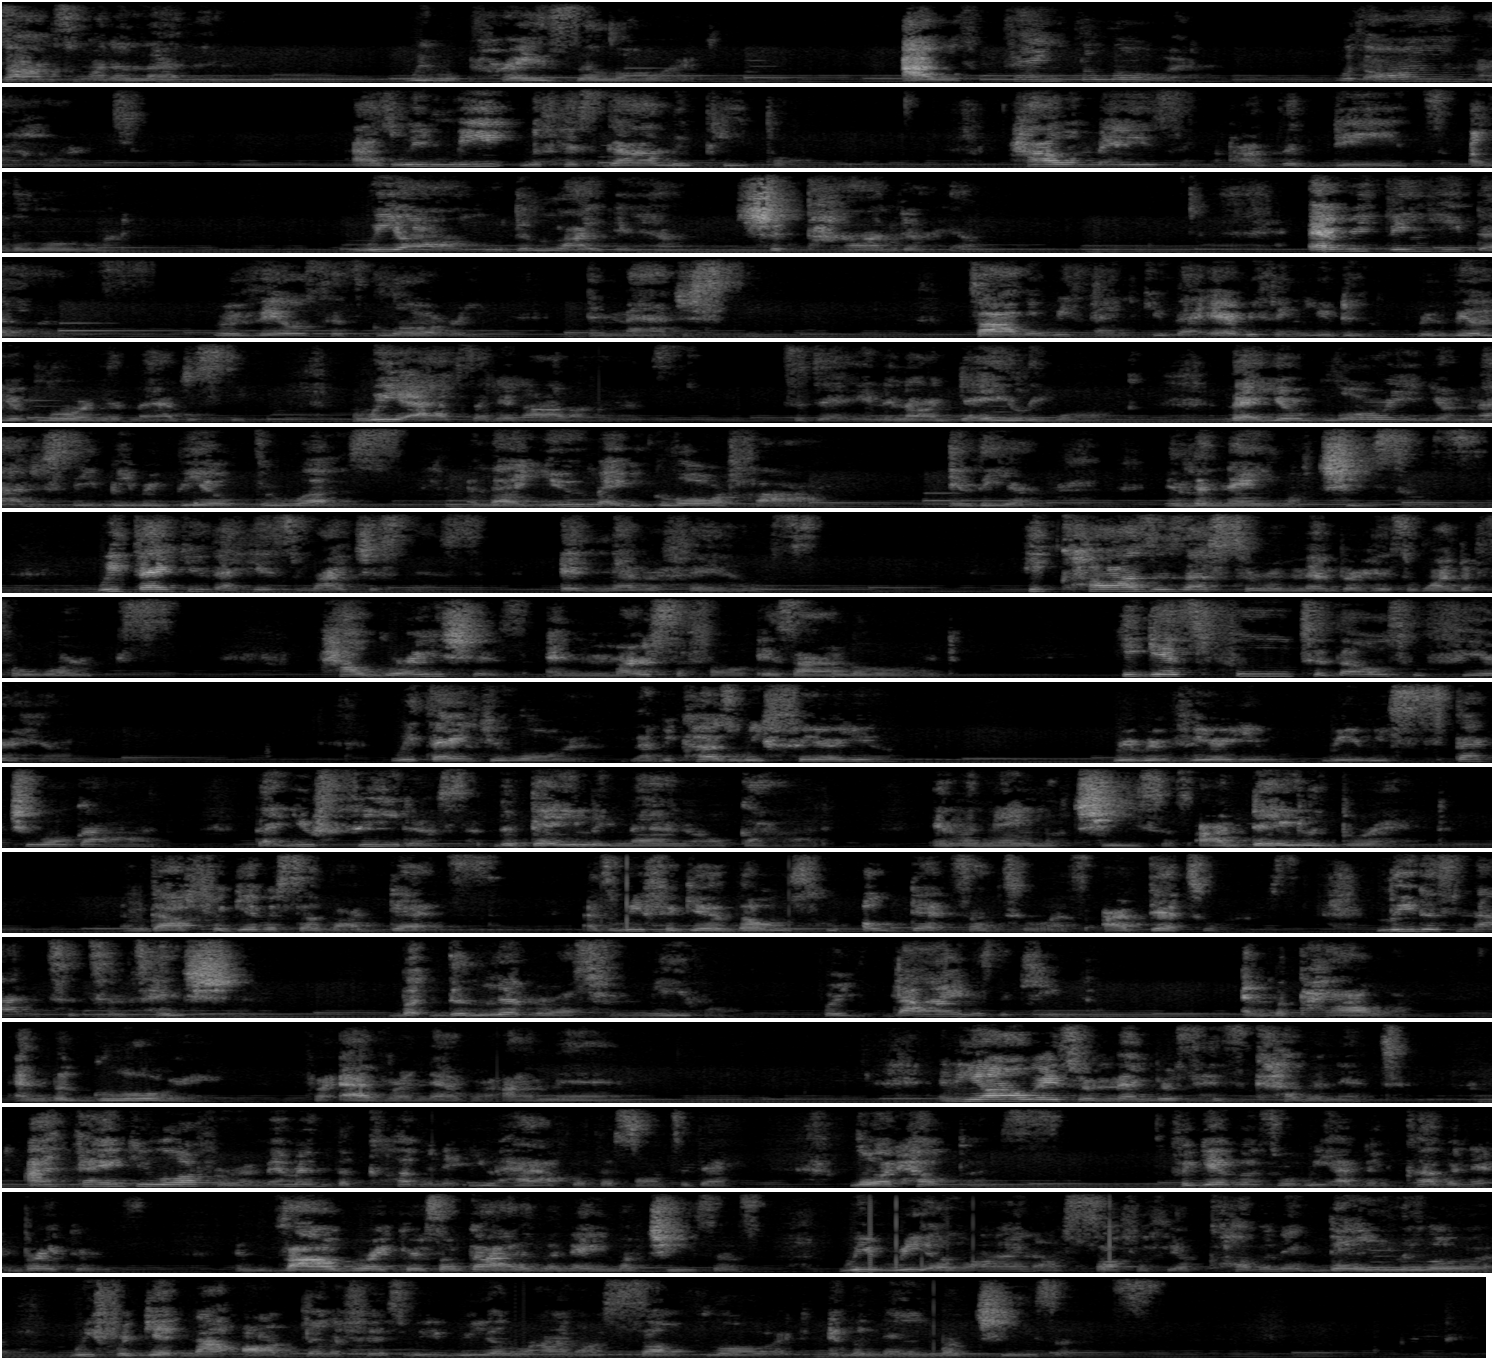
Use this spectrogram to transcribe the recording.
Psalms 111, we will praise the Lord. I will thank the Lord with all my heart as we meet with his godly people. How amazing are the deeds of the Lord. We all who delight in him should ponder him. Everything he does reveals his glory and majesty. Father, we thank you that everything you do reveal your glory and your majesty. We ask that in our lives today and in our daily walk, that your glory and your majesty be revealed through us and that you may be glorified in the earth in the name of Jesus. We thank you that his righteousness it never fails. He causes us to remember his wonderful works. How gracious and merciful is our Lord. He gives food to those who fear him. We thank you, Lord, that because we fear you, we revere you, we respect you, O God, that you feed us the daily manna, O God, in the name of Jesus, our daily bread. And God, forgive us of our debts as we forgive those who owe debts unto us, our debtors. Lead us not into temptation, but deliver us from evil. For thine is the kingdom and the power and the glory forever and ever. Amen. And he always remembers his covenant. I thank you, Lord, for remembering the covenant you have with us on today. Lord, help us. Forgive us where we have been covenant breakers and vow breakers, oh God, in the name of Jesus. We realign ourselves with your covenant daily, Lord. We forget not our benefits. We realign ourselves, Lord, in the name of Jesus.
